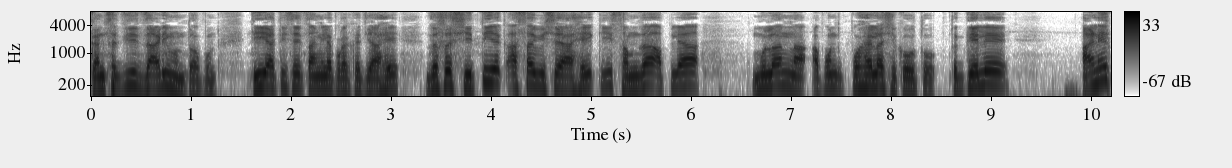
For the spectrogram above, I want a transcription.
कणसाची जी जाडी म्हणतो आपण ती अतिशय चांगल्या प्रकारची आहे. जसं शेती एक असा विषय आहे की समजा आपल्या मुलांना आपण पोहायला शिकवतो तर गेले अनेक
